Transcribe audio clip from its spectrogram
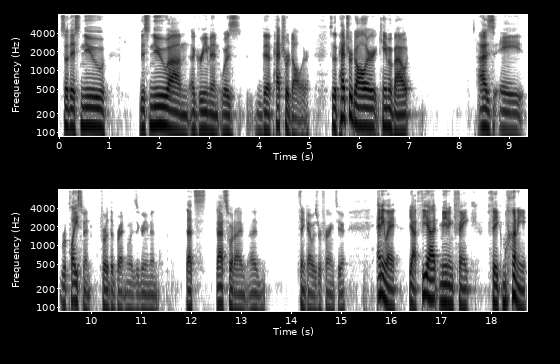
So this new this new um, agreement was the petrodollar. So the petrodollar came about as a replacement for the Bretton Woods agreement. That's that's what I, I think I was referring to. Anyway, yeah, fiat meaning fake fake money,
